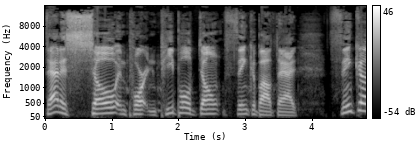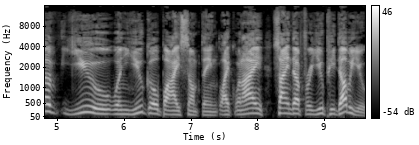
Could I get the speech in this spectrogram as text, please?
That is so important. People don't think about that. Think of you when you go buy something. Like when I signed up for UPW,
